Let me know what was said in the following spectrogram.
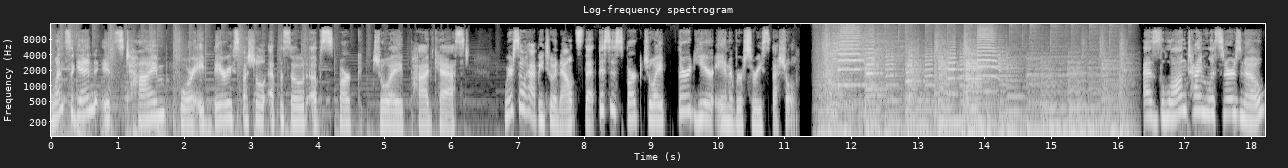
Once again, it's time for a very special episode of Spark Joy podcast. We're so happy to announce that this is Spark Joy third year anniversary special. As longtime listeners know,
